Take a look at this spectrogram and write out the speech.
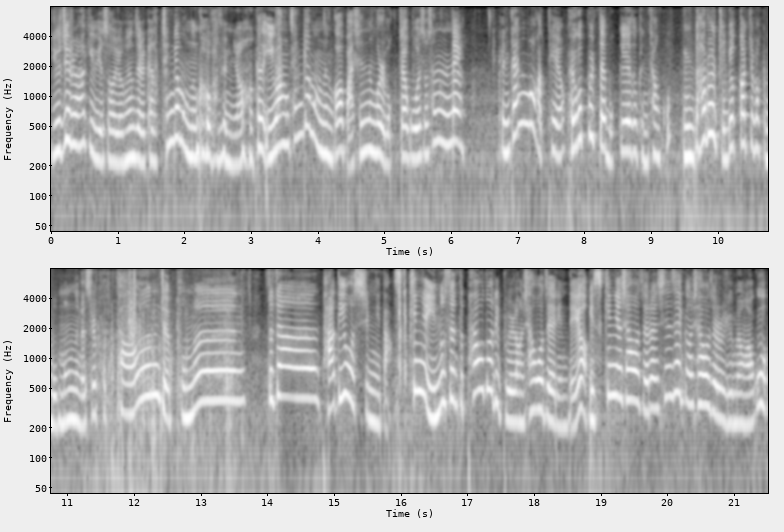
유지를 하기 위해서 영양제를 계속 챙겨 먹는 거거든요. 그래서 이왕 챙겨 먹는 거 맛있는 걸 먹자고 해서 샀는데 괜찮은 것 같아요. 배고플 때 먹기에도 괜찮고 음, 하루에 두 개까지밖에 못 먹는 게 슬프다. 다음 제품은 짜잔! 바디워시입니다. 스킨유 이노센트 파우더리 블랑 샤워젤인데요. 이 스킨유 샤워젤은 신세경 샤워젤로 유명하고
